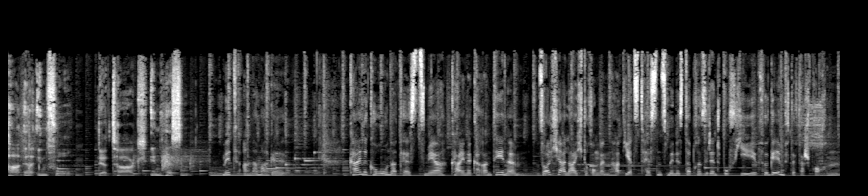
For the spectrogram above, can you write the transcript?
HR Info, der Tag in Hessen. Mit Anna Magel. Keine Corona-Tests mehr, keine Quarantäne. Solche Erleichterungen hat jetzt Hessens Ministerpräsident Bouffier für Geimpfte versprochen.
